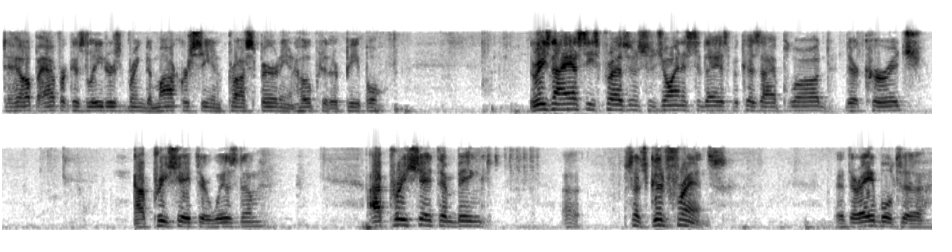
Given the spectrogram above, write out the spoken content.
to help Africa's leaders bring democracy and prosperity and hope to their people. The reason I asked these presidents to join us today is because I applaud their courage. I appreciate their wisdom. I appreciate them being uh, such good friends that they're able to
